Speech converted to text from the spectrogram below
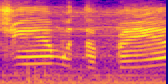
jam with the band?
